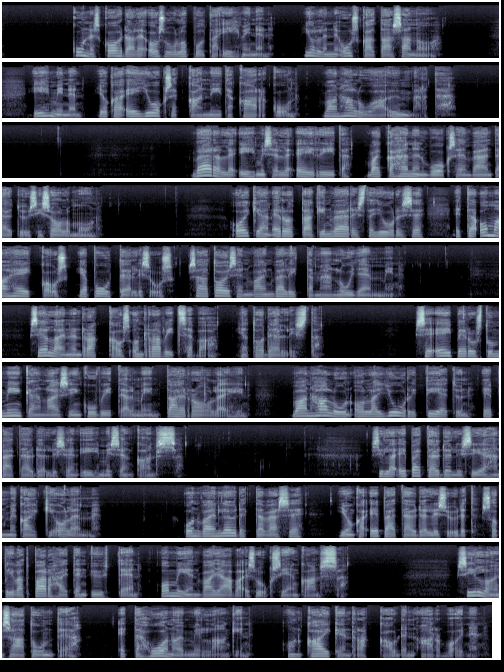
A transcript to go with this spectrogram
kunnes kohdalle osuu lopulta ihminen, jolle ne uskaltaa sanoa. Ihminen, joka ei juoksekaan niitä karkuun, vaan haluaa ymmärtää. Väärälle ihmiselle ei riitä, vaikka hänen vuokseen vääntäytyisi solmuun. Oikean erottaakin vääristä juuri se, että oma heikkous ja puutteellisuus saa toisen vain välittämään lujemmin. Sellainen rakkaus on ravitsevaa ja todellista. Se ei perustu minkäänlaisiin kuvitelmiin tai rooleihin, vaan haluun olla juuri tietyn epätäydellisen ihmisen kanssa. Sillä epätäydellisiähän me kaikki olemme. On vain löydettävä se, jonka epätäydellisyydet sopivat parhaiten yhteen omien vajaavaisuuksien kanssa. Silloin saa tuntea, että huonoimmillaankin on kaiken rakkauden arvoinen.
